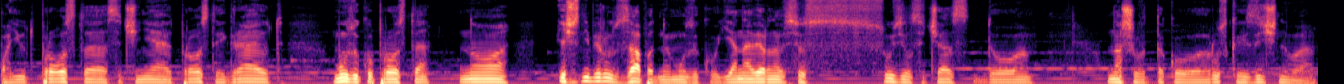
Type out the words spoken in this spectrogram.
поют просто, сочиняют просто, играют музыку просто. Но я сейчас не беру западную музыку. Я, наверное, все сузил сейчас до нашего такого русскоязычного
